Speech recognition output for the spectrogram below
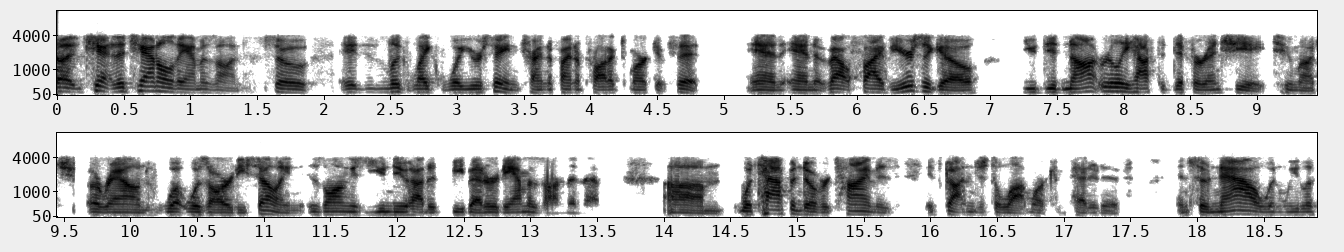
Uh, cha- the channel of Amazon. So it looked like what you were saying, trying to find a product market fit. And, and about five years ago, you did not really have to differentiate too much around what was already selling as long as you knew how to be better at Amazon than them. Um, what's happened over time is it's gotten just a lot more competitive. And so now when we look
